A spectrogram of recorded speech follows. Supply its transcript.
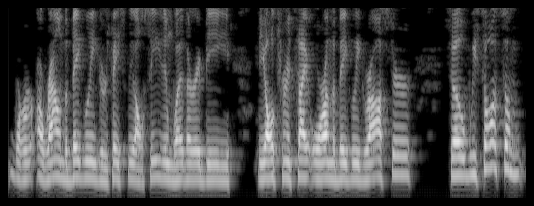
were around the big leaguers basically all season, whether it be the alternate site or on the big league roster. So we saw some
